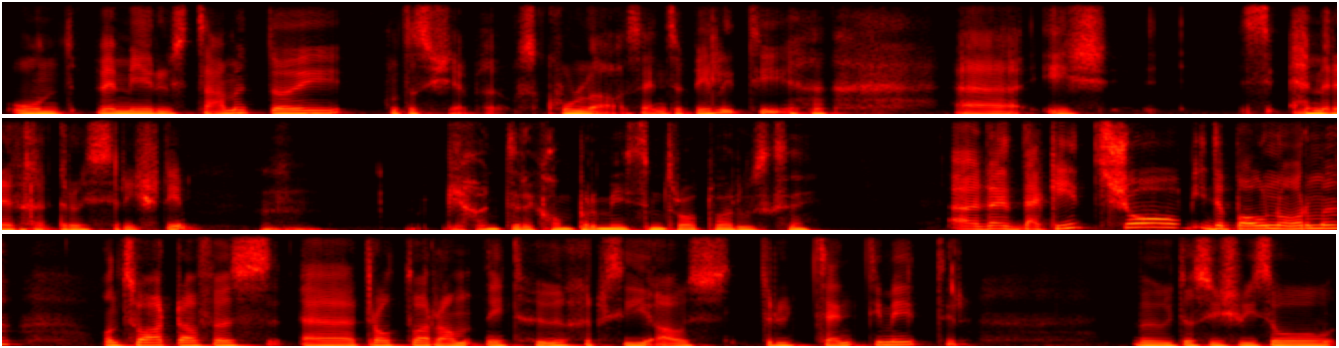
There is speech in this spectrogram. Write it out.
und wenn wir uns zusammentun, und das ist eben das Coole an Sensibility, äh, ist, haben wir einfach eine größere Stimme. Mhm. Wie könnte der Kompromiss im Trottoir aussehen? Äh, den den gibt es schon in den Baunormen. Und zwar darf ein äh, Trottoirrand nicht höher sein als 3 cm. Weil das ist wie so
